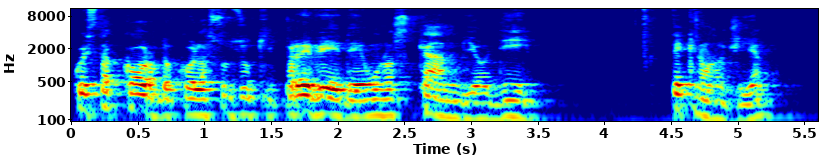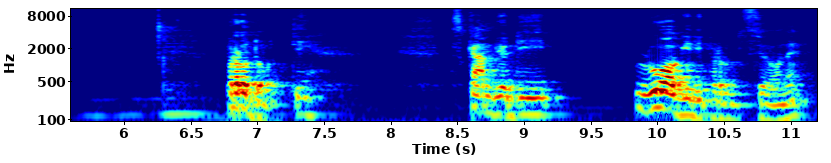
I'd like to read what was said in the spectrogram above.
questo accordo con la Suzuki prevede uno scambio di tecnologia, prodotti, scambio di luoghi di produzione,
